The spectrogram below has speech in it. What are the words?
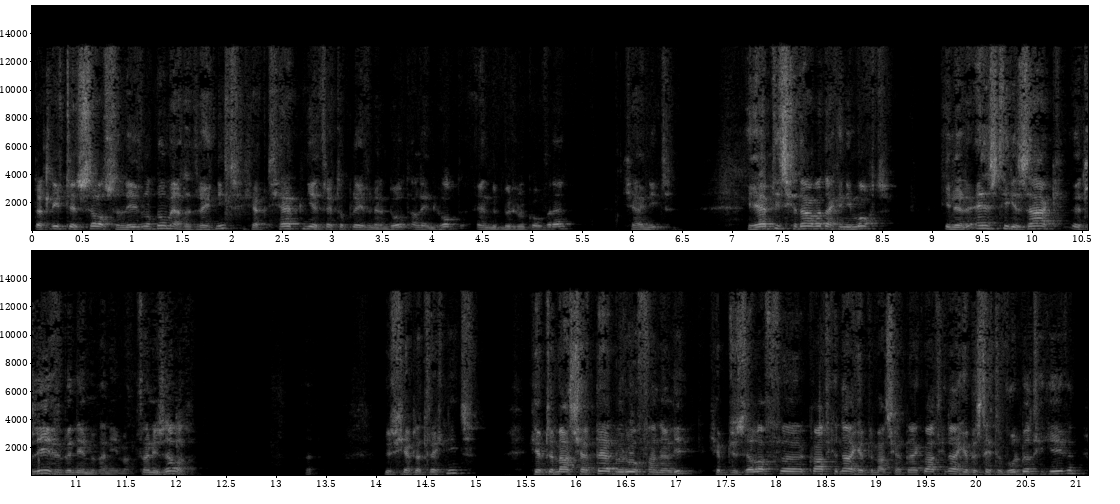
Dat lid heeft zelfs zijn leven ontnomen. Ja, dat recht niet. Je hebt, jij hebt niet het recht op leven en dood. Alleen God en de burgerlijke overheid. Jij niet. Je hebt iets gedaan wat je niet mocht. In een ernstige zaak het leven benemen van iemand, van jezelf. Dus je hebt dat recht niet. Je hebt de maatschappij beroofd van een lid. Je hebt jezelf uh, kwaad gedaan. Je hebt de maatschappij kwaad gedaan. Je hebt een slechte voorbeeld gegeven.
